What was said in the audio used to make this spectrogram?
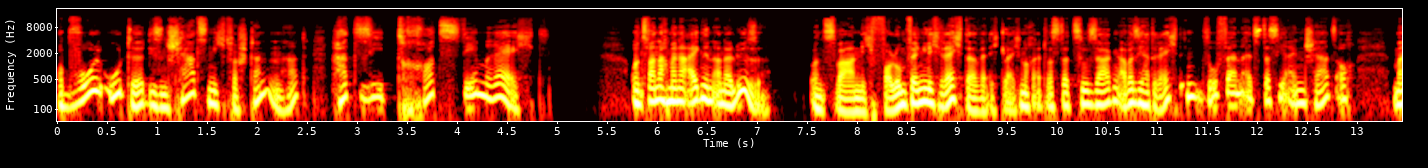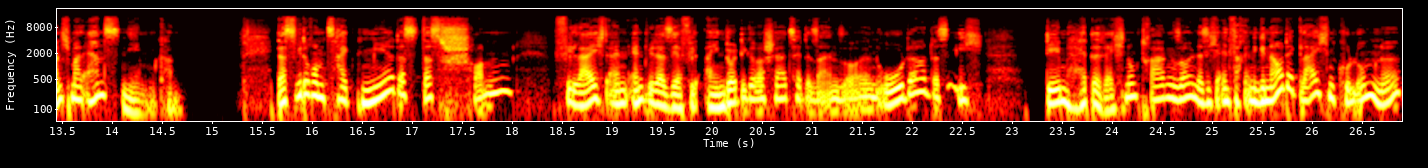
obwohl Ute diesen Scherz nicht verstanden hat, hat sie trotzdem recht. Und zwar nach meiner eigenen Analyse. Und zwar nicht vollumfänglich recht, da werde ich gleich noch etwas dazu sagen, aber sie hat recht insofern, als dass sie einen Scherz auch manchmal ernst nehmen kann. Das wiederum zeigt mir, dass das schon vielleicht ein entweder sehr viel eindeutigerer Scherz hätte sein sollen oder dass ich dem hätte Rechnung tragen sollen, dass ich einfach in genau der gleichen Kolumne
